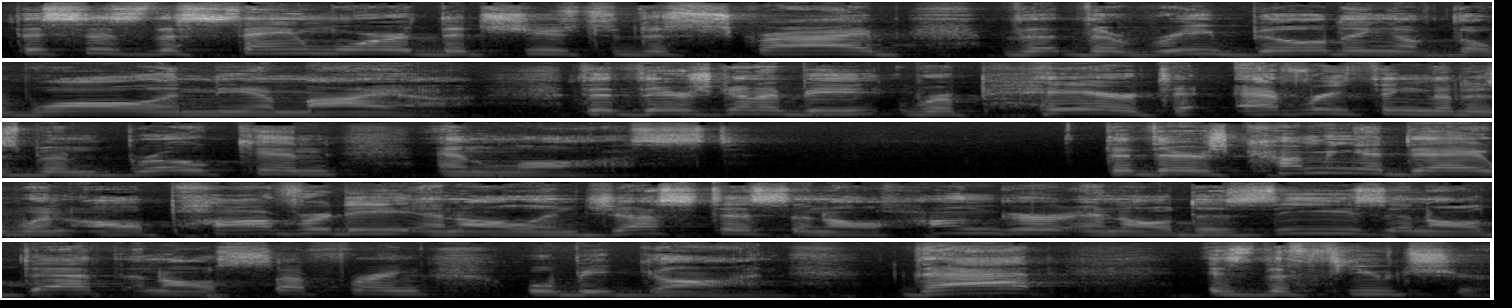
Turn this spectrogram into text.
this is the same word that's used to describe the, the rebuilding of the wall in Nehemiah, that there's gonna be repair to everything that has been broken and lost. That there's coming a day when all poverty and all injustice and all hunger and all disease and all death and all suffering will be gone. That is the future.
